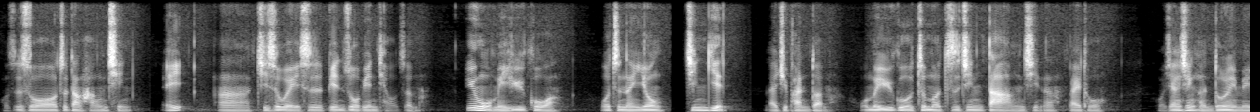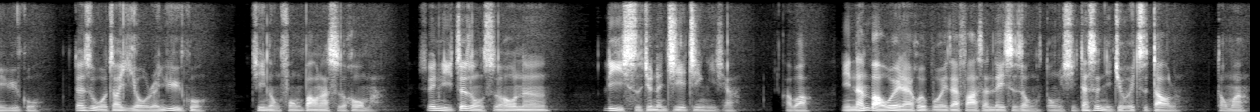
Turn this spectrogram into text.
我是说，这段行情，哎，啊，其实我也是边做边调整嘛，因为我没遇过啊，我只能用经验来去判断嘛。我没遇过这么资金大行情啊，拜托，我相信很多人也没遇过，但是我知道有人遇过金融风暴那时候嘛，所以你这种时候呢，历史就能借鉴一下，好不好？你难保未来会不会再发生类似这种东西，但是你就会知道了，懂吗？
